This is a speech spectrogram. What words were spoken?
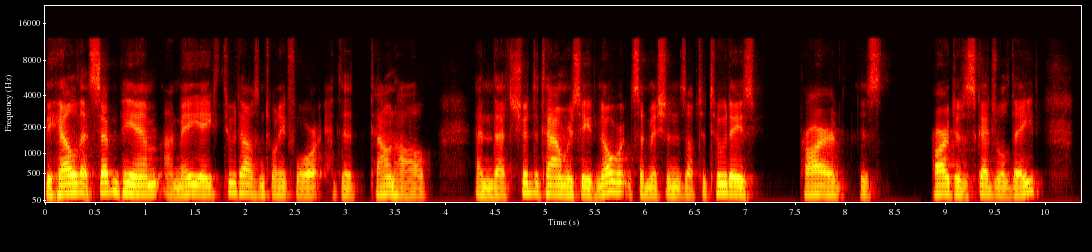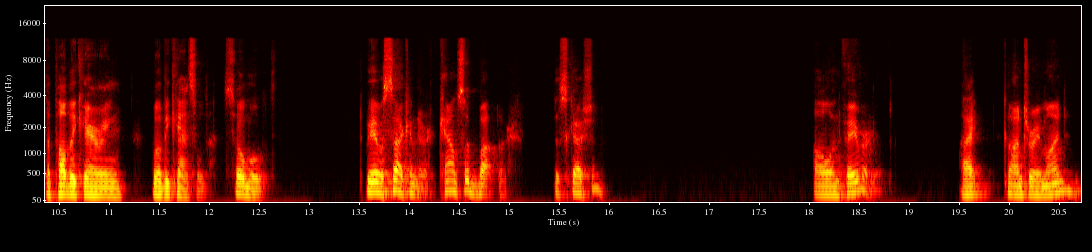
be held at seven P M on May eighth, two thousand twenty-four at the Town Hall, and that should the town receive no written submissions up to two days prior this, prior to the scheduled date, the public hearing will be cancelled. So moved. Do we have a seconder? Council Butler, discussion? All in favor? Aye. Contrary minded?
